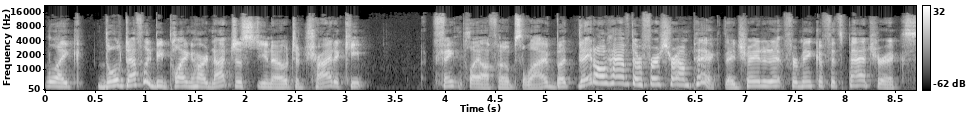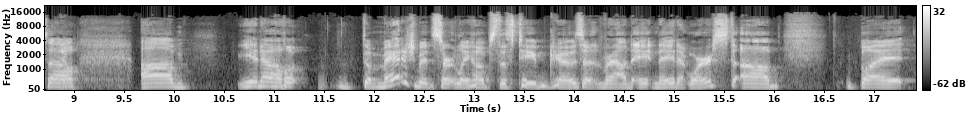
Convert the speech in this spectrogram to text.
like they'll definitely be playing hard, not just you know to try to keep faint playoff hopes alive, but they don't have their first round pick. They traded it for Minkah Fitzpatrick. So, um, you know, the management certainly hopes this team goes at around eight and eight at worst. Um, but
